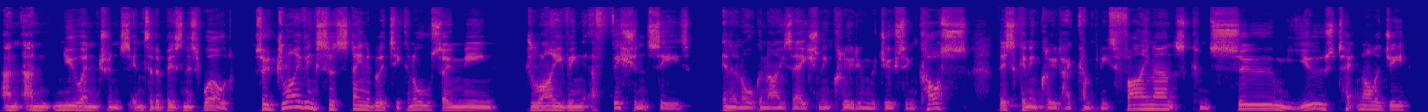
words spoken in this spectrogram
and, and new entrants into the business world. So driving sustainability can also mean driving efficiencies in an organization, including reducing costs. This can include how companies finance, consume, use technology,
